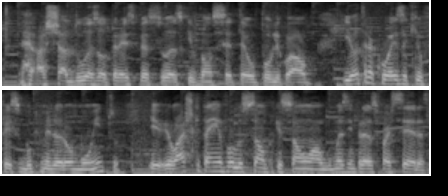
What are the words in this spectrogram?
achar duas ou três pessoas que vão ser teu público-alvo. E outra coisa que o Facebook melhorou muito, eu, eu acho que está em evolução, porque são algumas empresas parceiras,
